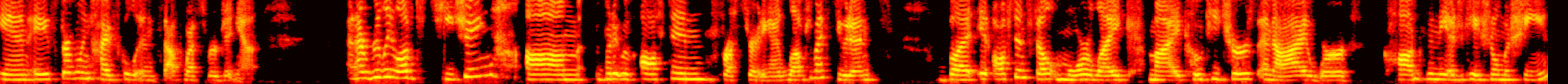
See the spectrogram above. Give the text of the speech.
in a struggling high school in Southwest Virginia. And I really loved teaching, um, but it was often frustrating. I loved my students, but it often felt more like my co teachers and I were cogs in the educational machine,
